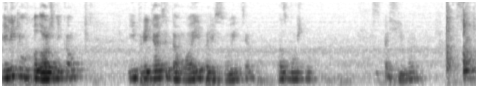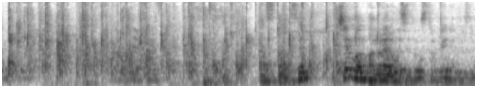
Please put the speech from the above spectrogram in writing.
великим художником и придете домой и порисуете, возможно. Спасибо. Остался. Чем вам понравилось это выступление, друзья?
